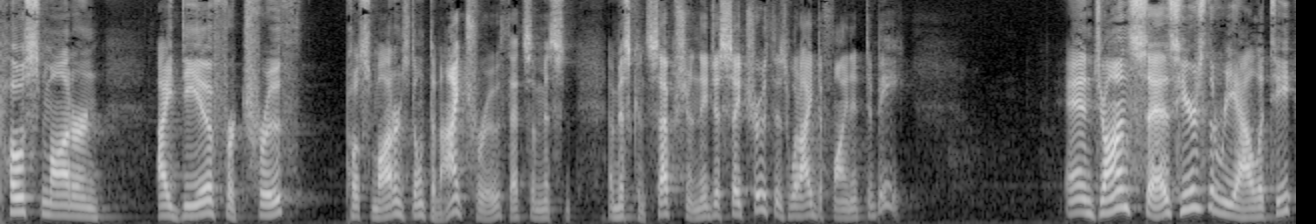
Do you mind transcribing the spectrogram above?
postmodern idea for truth. Postmoderns don't deny truth, that's a, mis- a misconception. They just say truth is what I define it to be. And John says here's the reality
